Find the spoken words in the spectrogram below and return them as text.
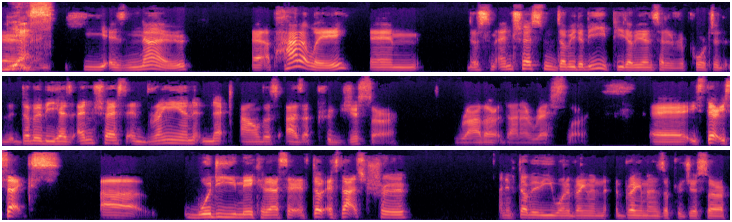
Um, yes. he is now uh, apparently. Um, there's some interest from WWE. PW Insider reported that WWE has interest in bringing in Nick Aldis as a producer rather than a wrestler. Uh, he's 36. Uh, what do you make of this? If if that's true, and if WWE want to bring him in, bring him in as a producer,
